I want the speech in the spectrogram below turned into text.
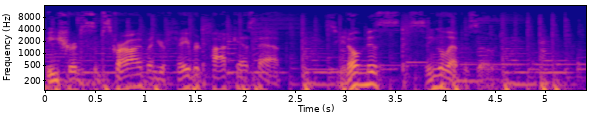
Be sure to subscribe on your favorite podcast app so you don't miss a single episode.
